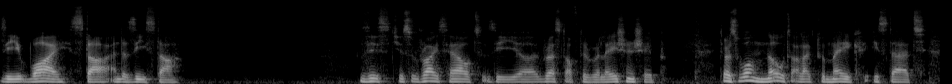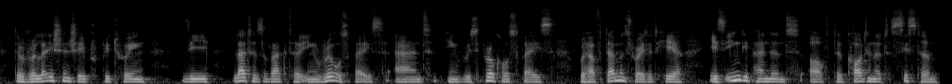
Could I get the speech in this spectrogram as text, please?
the y star and the z star. This just writes out the uh, rest of the relationship. There's one note I like to make is that the relationship between the lattice vector in real space and in reciprocal space we have demonstrated here is independent of the coordinate system.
